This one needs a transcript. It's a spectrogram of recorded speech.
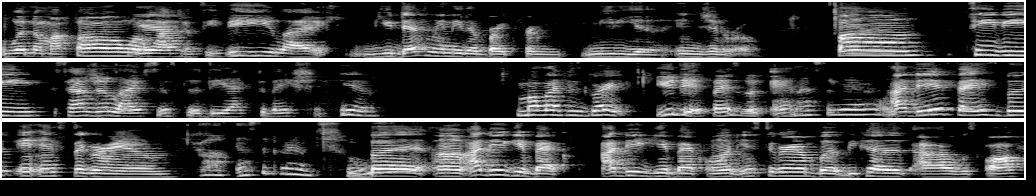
Wasn't on my phone. Wasn't Yeah. watching TV. Like you definitely need a break from media in general. Phone, TV. 'cause how's your life since the deactivation? Yeah. My life is great. You did Facebook and Instagram. I did Facebook and Instagram, you off Instagram too? but um, I did get back. I did get back on Instagram, but because I was off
